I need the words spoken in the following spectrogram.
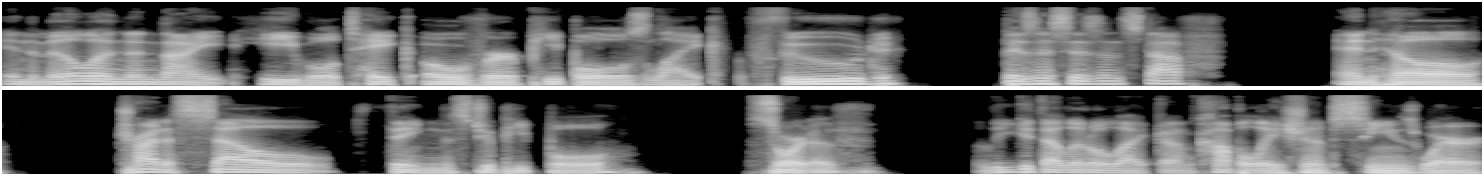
in the middle of the night he will take over people's like food businesses and stuff and he'll try to sell things to people sort of you get that little like um, compilation of scenes where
